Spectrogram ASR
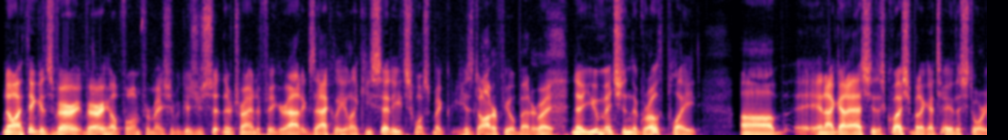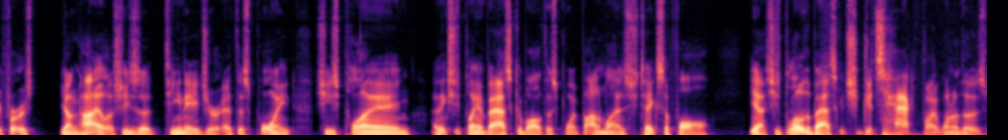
No, I think it's very, very helpful information because you're sitting there trying to figure out exactly, like he said, he just wants to make his daughter feel better. Right. Now, you mentioned the growth plate, uh, and I got to ask you this question, but I got to tell you the story first. Young Hyla, she's a teenager at this point. She's playing, I think she's playing basketball at this point. Bottom line is she takes a fall. Yeah, she's below the basket. She gets hacked by one of those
